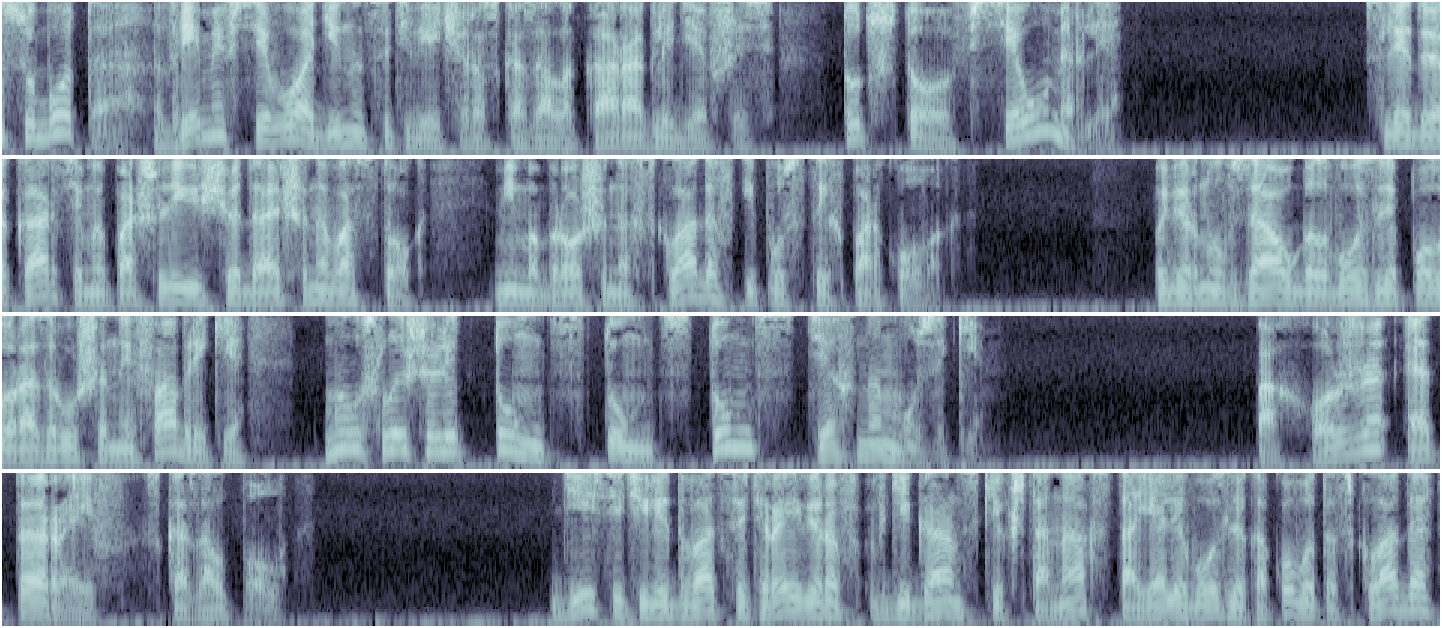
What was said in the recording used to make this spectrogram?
суббота, время всего одиннадцать вечера», — сказала Кара, оглядевшись. Тут что, все умерли?» Следуя карте, мы пошли еще дальше на восток, мимо брошенных складов и пустых парковок. Повернув за угол возле полуразрушенной фабрики, мы услышали тумц-тумц-тумц техномузыки. «Похоже, это рейв», — сказал Пол. Десять или двадцать рейверов в гигантских штанах стояли возле какого-то склада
